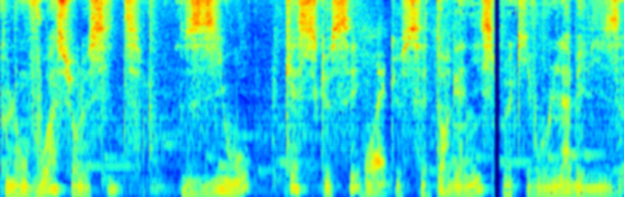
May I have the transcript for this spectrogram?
que l'on voit sur le site Ziwo? Qu'est-ce que c'est que cet organisme qui vous labellise?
